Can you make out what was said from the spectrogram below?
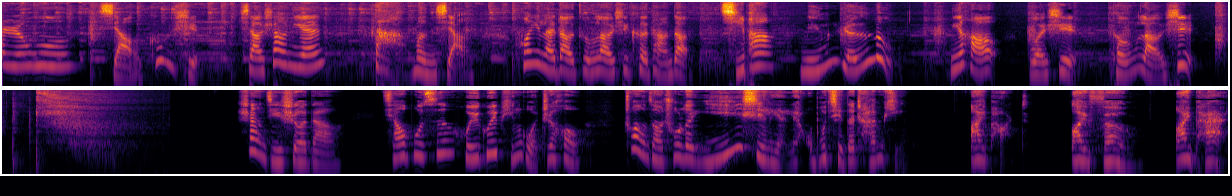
大人物，小故事，小少年，大梦想。欢迎来到童老师课堂的《奇葩名人录》。你好，我是童老师。上集说到，乔布斯回归苹果之后，创造出了一系列了不起的产品：iPod、iPhone、iPad、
